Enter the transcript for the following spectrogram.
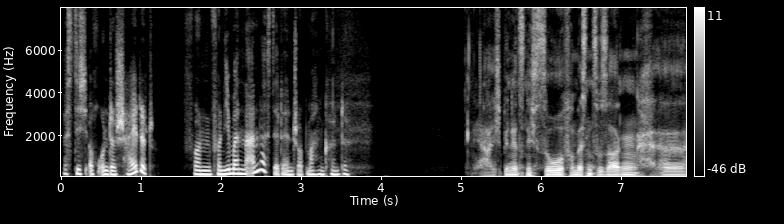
was dich auch unterscheidet von, von jemandem anders, der deinen Job machen könnte? Ja, ich bin jetzt nicht so vermessen zu sagen, äh,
